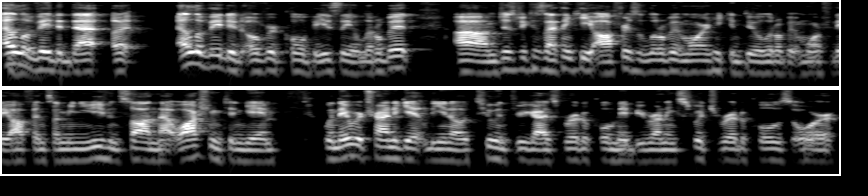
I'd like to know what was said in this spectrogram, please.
elevated that. Uh, elevated over Cole Beasley a little bit, um, just because I think he offers a little bit more and he can do a little bit more for the offense. I mean, you even saw in that Washington game when they were trying to get you know two and three guys vertical, maybe running switch verticals or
